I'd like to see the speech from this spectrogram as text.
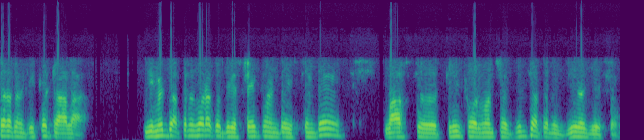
సార్ అతను టికెట్ రాలా? ఈ మధ్య అతను కూడా కొద్దిగా స్టేట్మెంట్ ఇస్తుంటే లాస్ట్ త్రీ ఫోర్ మంత్స్ గురించి అతను జీరో చేశాం.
